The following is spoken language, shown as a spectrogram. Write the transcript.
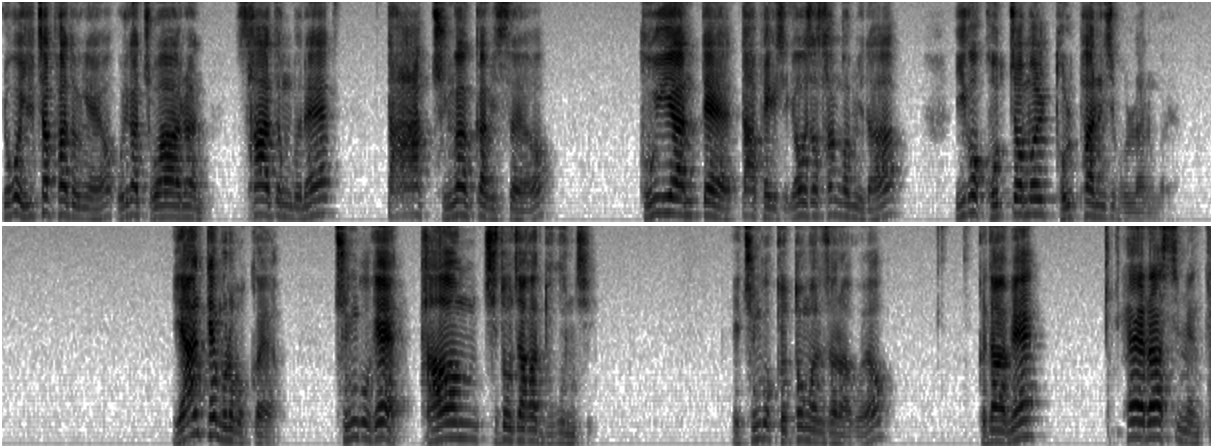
요거 1차 파동이에요. 우리가 좋아하는 4등분에 딱 중간값 있어요. 9위한 때 딱 120, 여기서 산 겁니다. 이거 고점을 돌파하는지 몰라는 거예요. 얘한테 물어볼 거예요. 중국의 다음 지도자가 누군지. 중국 교통건설하고요. 그 다음에 헤라 시멘트.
